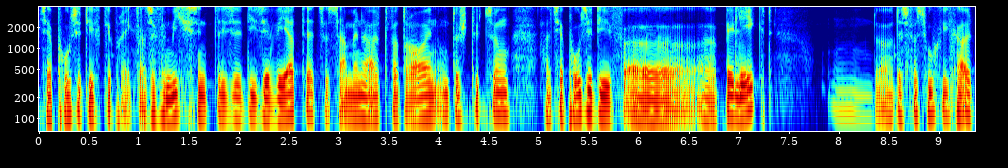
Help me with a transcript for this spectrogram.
sehr positiv geprägt. Also für mich sind diese, diese Werte, Zusammenhalt, Vertrauen, Unterstützung halt sehr positiv äh, äh belegt. Und äh, das versuche ich halt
